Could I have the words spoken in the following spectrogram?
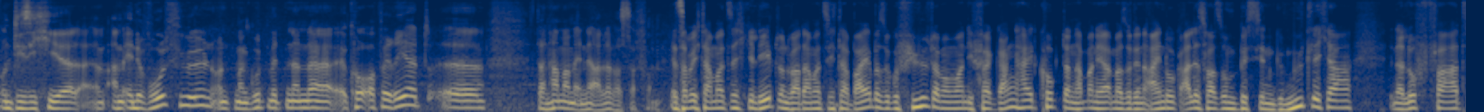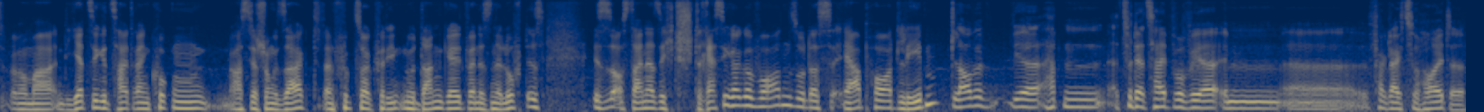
und die sich hier äh, am Ende wohlfühlen und man gut miteinander kooperiert, äh, dann haben am Ende alle was davon. Jetzt habe ich damals nicht gelebt und war damals nicht dabei, aber so gefühlt, wenn man mal in die Vergangenheit guckt, dann hat man ja immer so den Eindruck, alles war so ein bisschen gemütlicher in der Luftfahrt. Wenn wir mal in die jetzige Zeit reingucken, hast du ja schon gesagt, ein Flugzeug verdient nur dann Geld, wenn es in der Luft ist. Ist es aus deiner Sicht stressiger geworden, so das Airport-Leben? Ich glaube, wir hatten zu der Zeit, wo wir im äh, Vergleich zu heute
